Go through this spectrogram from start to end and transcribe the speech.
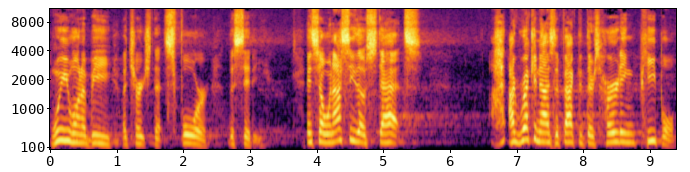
We want to be a church that's for the city. And so when I see those stats, I recognize the fact that there's hurting people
